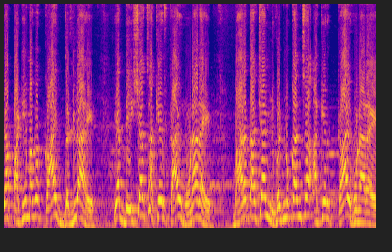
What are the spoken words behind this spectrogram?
या पाठीमागं काय दडलं आहे? या देशाचा अखेर काय होणार आहे? भारताच्या निवडणुकांचं अखेर काय होणार आहे?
